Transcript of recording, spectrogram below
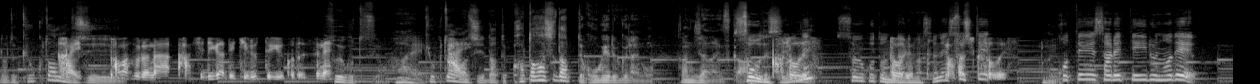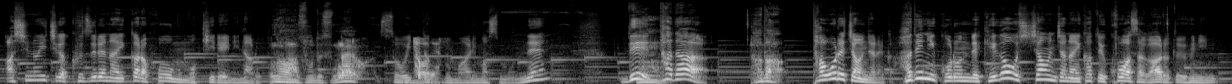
だって極端なはい。話、、パワフルな走りができるということですね。そういうことですよ。はい。極端な話、だって片足だって焦げるぐらいの感じじゃないですか。そうですよそうでねそういうことになりますよね。そして固定されているので足の位置が崩れないからフォームも綺麗になるとあか。あそうですね。そういった部分もありますもんね。で、うん。ただただ。倒れちゃうんじゃないか。派手に転んで怪我をしちゃうんじゃないかという怖さがあるというふうにうん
